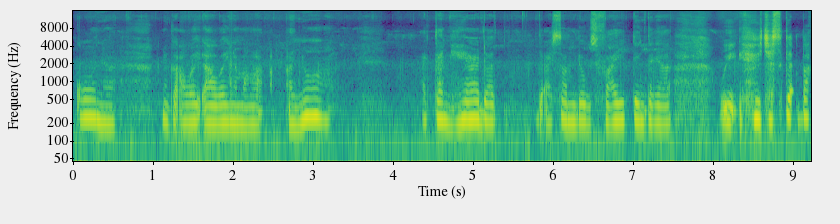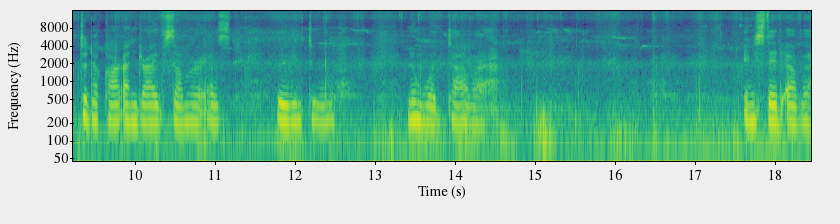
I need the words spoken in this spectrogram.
ko na nag-aaway-away ng mga ano. I can hear that there are some dogs fighting kaya we, we just get back to the car and drive somewhere else. We went to Longwood Tower. Instead of uh,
